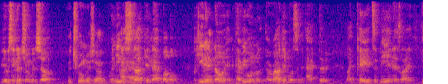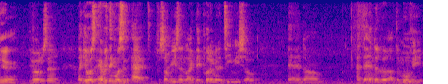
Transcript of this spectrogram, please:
You ever seen the Truman Show? The Truman Show. When he was I stuck haven't. in that bubble, but he didn't know it, and everyone was, around him was an actor like paid to be in his life. Yeah. You know what I'm saying? Like it was everything was an act. For some reason, like they put him in a TV show, and um, at the end of the of the movie,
